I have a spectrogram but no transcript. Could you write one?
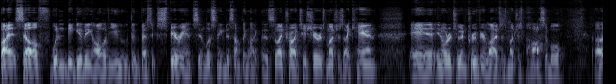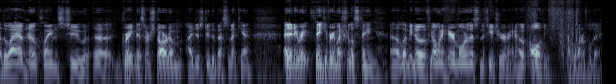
by itself wouldn't be giving all of you the best experience in listening to something like this. So I try to share as much as I can in order to improve your lives as much as possible. Uh, though I have no claims to uh, greatness or stardom, I just do the best that I can. At any rate, thank you very much for listening. Uh, let me know if y'all want to hear more of this in the future, and I hope all of you have a wonderful day.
